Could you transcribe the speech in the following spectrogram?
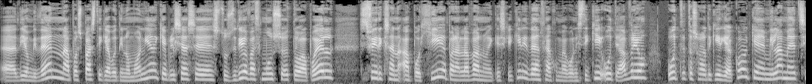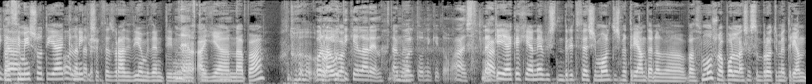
2-0, ε, αποσπάστηκε από την Ομόνια και πλησίασε στους δύο βαθμούς το ΑΠΟΕΛ. Σφύριξαν αποχή, επαναλαμβάνουμε και και κύριοι, δεν θα έχουμε αγωνιστική ούτε αύριο, ούτε το Σαββατοκυριακό και μιλάμε έτσι για. Θα θυμίσω ότι η ΑΕΚ νίκησε χθες βράδυ 2-0 την ναι, ε, Αγία mm. Νάπα. Κολαούτη και Λαρέν. Τα ναι. γκολ των νικητών. Ναι, και η ΑΕΚ έχει ανέβει στην τρίτη θέση μόλι της με 31 βαθμούς. Ο Απόλυνα στην πρώτη με 36.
